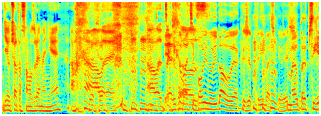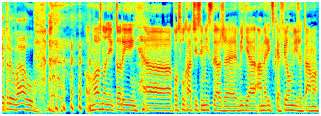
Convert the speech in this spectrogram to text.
Dievčata samozrejme nie, ale... ale ja, tak, že to máte povinnú výbavu, akože príjmačke, vieš. Majú pre psychiatrov váhu. Možno niektorí uh, poslucháči si myslia, že vidia americké filmy, že tam uh,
